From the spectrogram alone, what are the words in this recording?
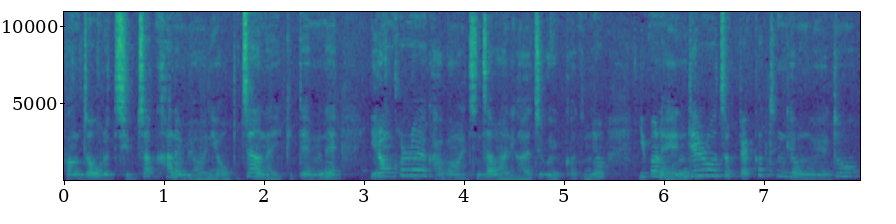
광적으로 집착하는 면이 없지 않아 있기 때문에 이런 컬러의 가방을 진짜 많이 가지고 있거든요. 이번 앤딜로즈 백 같은 경우에도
